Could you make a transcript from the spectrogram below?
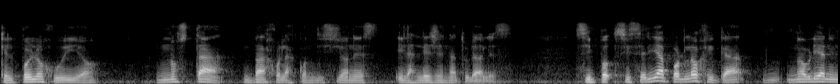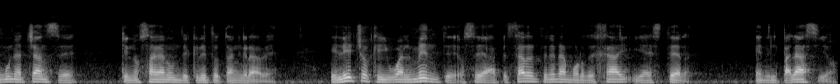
que el pueblo judío no está bajo las condiciones y las leyes naturales. Si, si, sería por lógica, no habría ninguna chance que nos hagan un decreto tan grave el hecho que igualmente, o sea, a pesar de tener a Mordejai y a Esther en el palacio,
